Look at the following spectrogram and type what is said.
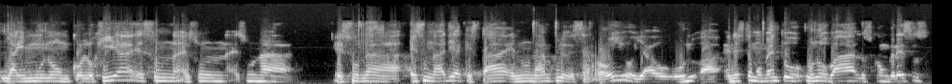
la inmunooncología es una, es un, es una es una es un área que está en un amplio desarrollo ya ah, en este momento uno va a los congresos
